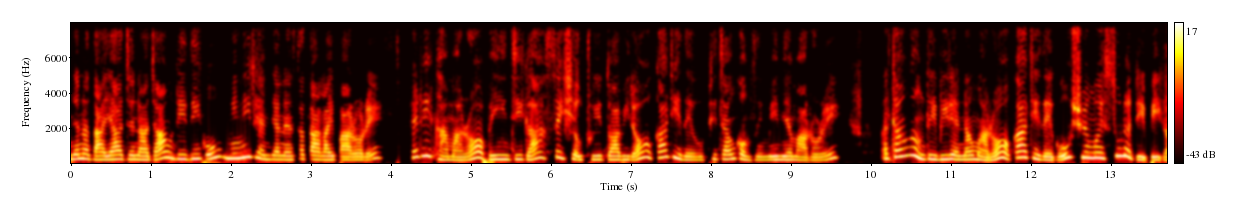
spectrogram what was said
မျက်နှာသာရကျင်တာကြောင့်ဒီသီးကိုမင်းကြီးထံပြန်လည်ဆက်တာလိုက်ပါတော့တယ်။အဲ့ဒီခါမှာတော့ဘရင်ကြီးကစိတ်ရှုပ်ထွေးသွားပြီးတော့ကားကြီးတဲ့ကိုဖြစ်ချောင်းကုံစင်မေးမြန်းပါတော့တယ်။ အချောင်းကုန်တည်ပြီးတဲ့နောက်မှာတော့ကားကြီးတဲ့ကိုရွှေငွေစုလက်တီပေးက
